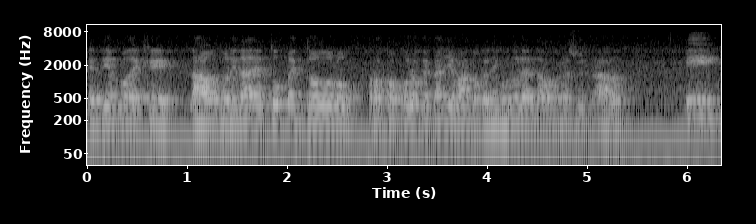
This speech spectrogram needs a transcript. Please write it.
es tiempo de que las autoridades tumben todos los protocolos que están llevando, que ninguno le ha dado resultados, y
